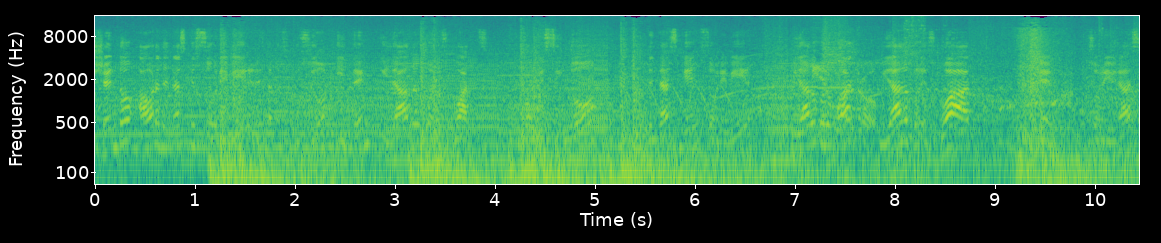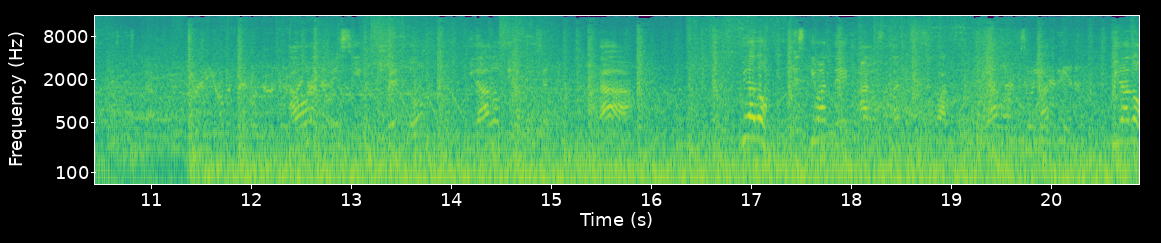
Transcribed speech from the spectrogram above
huyendo, ahora tendrás que sobrevivir en esta persecución y ten cuidado con los squats. Porque si no, tendrás que sobrevivir. Cuidado con el 4, cuidado con el squat. Bien, sobrevivirás en este escenario. Ahora debes ir huyendo. Cuidado que la presión te matará. Cuidado, esquívate a los ataques de squat. Cuidado, esquívate. Cuidado,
